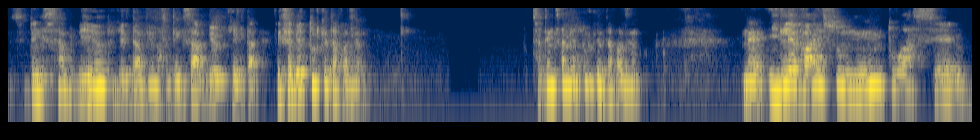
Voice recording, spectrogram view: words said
Você tem que saber o que ele está vendo, você tem que saber o que ele está. Tem que saber tudo que ele está fazendo. Você tem que saber tudo que ele está fazendo. Né? E levar isso muito a sério.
